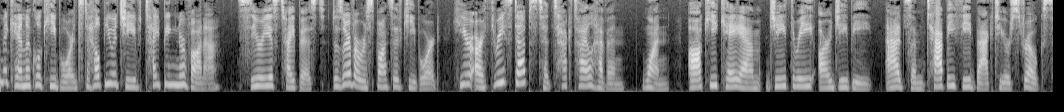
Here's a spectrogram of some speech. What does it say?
mechanical keyboards to help you achieve typing nirvana. Serious typists deserve a responsive keyboard. Here are three steps to tactile heaven. 1. Aukey KM G3 RGB. Add some tappy feedback to your strokes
